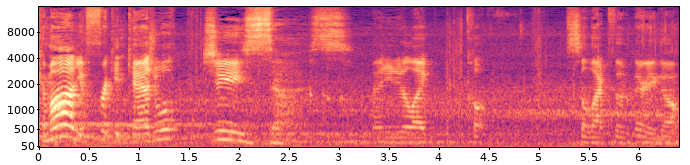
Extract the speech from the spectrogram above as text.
Come on, you freaking casual. Jesus. Then you need to like select them. There you go.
